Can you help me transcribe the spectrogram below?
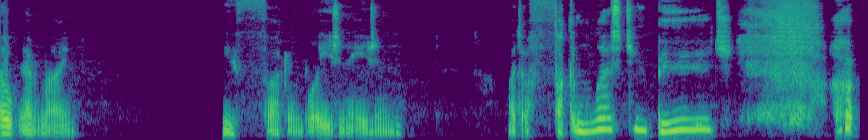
Oh, never mind. You fucking Blasian Asian. What the fucking molest you, bitch? How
